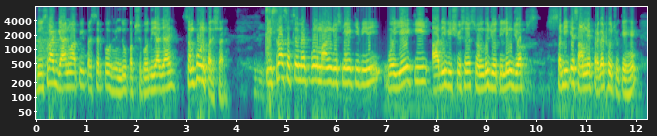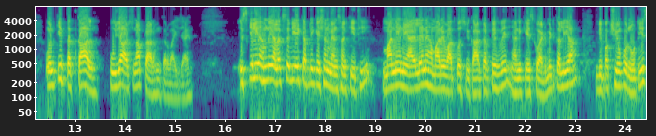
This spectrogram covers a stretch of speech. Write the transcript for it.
दूसरा ज्ञानवापी परिसर को हिंदू पक्ष को दिया जाए। संपूर्ण परिसर। तीसरा सबसे महत्वपूर्ण मांग जो इसमें की थी वो ये कि आदि विश्वेश्वर स्वयंभू ज्योतिर्लिंग जो अब सभी के सामने प्रकट हो चुके हैं उनकी तत्काल पूजा अर्चना प्रारंभ करवाई जाए। इसके लिए हमने अलग से भी एक एप्लीकेशन मेंशन की थी। माननीय न्यायालय ने हमारे वाद को स्वीकार करते हुए, यानी केस को एडमिट कर लिया, विपक्षियों को नोटिस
